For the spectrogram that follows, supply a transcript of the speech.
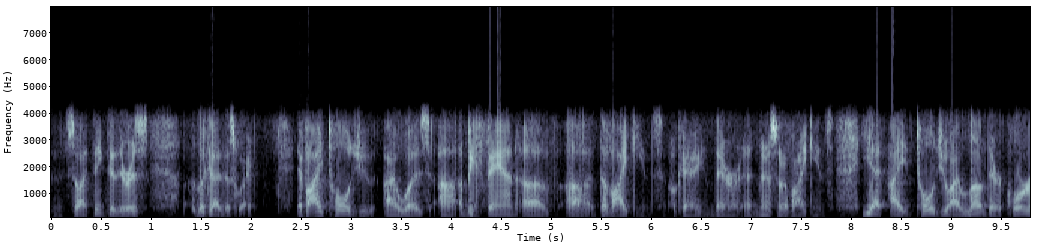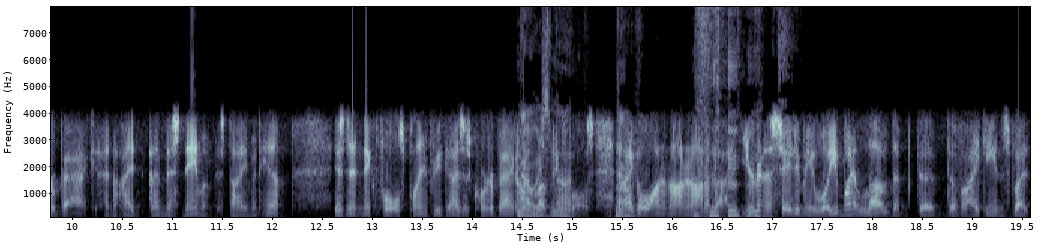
And so I think that there is. Look at it this way: if I told you I was uh, a big fan of uh, the Vikings, okay, they're Minnesota Vikings, yet I told you I love their quarterback and I, I misname him, it's not even him. Isn't it Nick Foles playing for you guys as quarterback? No, I love Nick not. Foles, no. and I go on and on and on about it. You're going to say to me, well, you might love the, the the Vikings, but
